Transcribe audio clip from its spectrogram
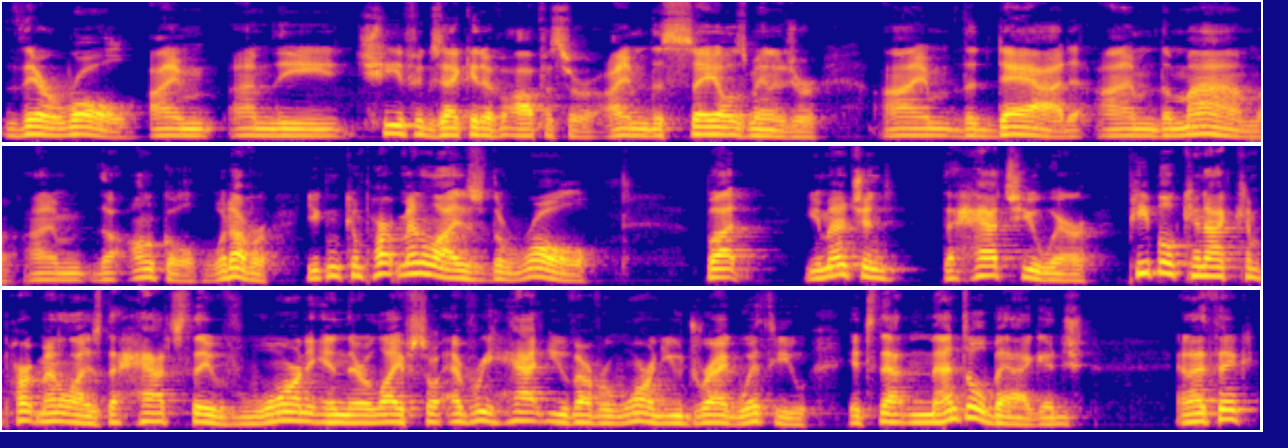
their role. I'm I'm the chief executive officer. I'm the sales manager. I'm the dad. I'm the mom. I'm the uncle. Whatever. You can compartmentalize the role, but you mentioned the hats you wear people cannot compartmentalize the hats they've worn in their life. So every hat you've ever worn, you drag with you. It's that mental baggage. And I think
